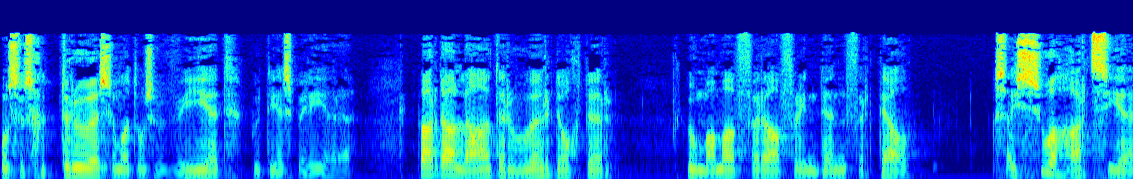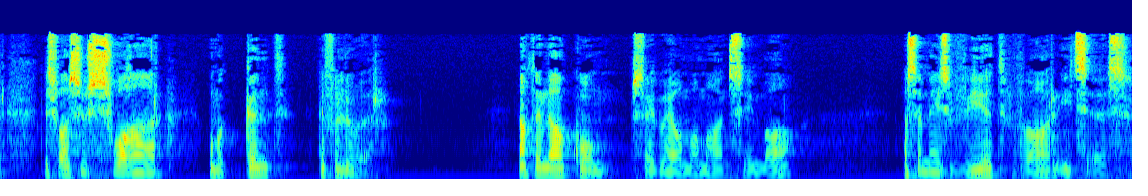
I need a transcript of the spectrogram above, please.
Ons is getroos omdat ons weet Boetie is by die Here. Paar dae later hoor dogter hoe mamma vir haar vriendin vertel sy so hartseer. Dis was so swaar om 'n kind te verloor. Agterna kom sy by haar mamma en sê: "Ma, as 'n mens weet waar iets is,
